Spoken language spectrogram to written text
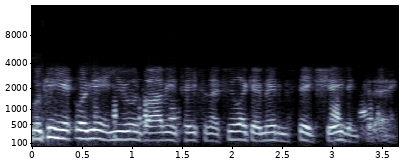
looking at looking at you and Bobby and Payson, I feel like I made a mistake shaving today.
